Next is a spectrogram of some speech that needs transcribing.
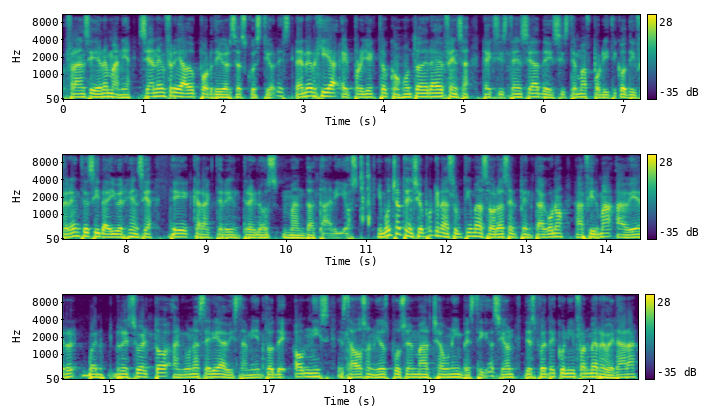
Francia y Alemania, se han enfriado por diversas cuestiones. La energía, el proyecto conjunto de la defensa, la existencia de sistemas políticos diferentes y la divergencia de carácter entre los mandatarios. Y mucha atención porque en las últimas horas el Pentágono afirma haber, resuelto alguna serie de avistamientos de ovnis. Estados Unidos puso en marcha una investigación después de que un informe revelara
